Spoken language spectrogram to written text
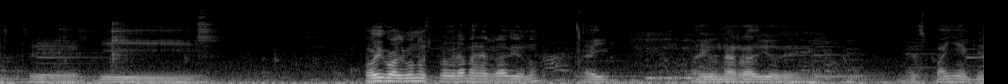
Este, y Oigo algunos programas de radio, ¿no? Hay, hay una radio de, España que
